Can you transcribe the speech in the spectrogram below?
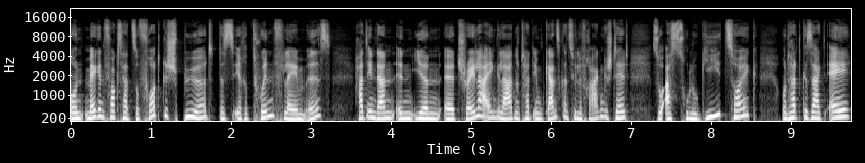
und Megan Fox hat sofort gespürt, dass es ihre Twin Flame ist, hat ihn dann in ihren äh, Trailer eingeladen und hat ihm ganz, ganz viele Fragen gestellt, so Astrologie-Zeug und hat gesagt, ey,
